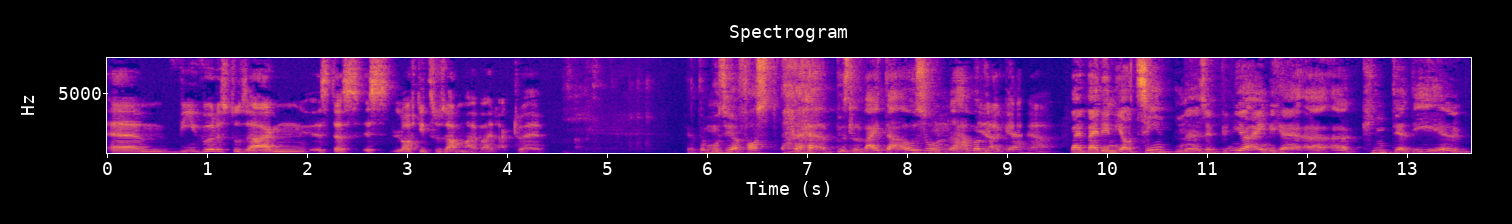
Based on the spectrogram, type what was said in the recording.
Ähm, wie würdest du sagen, ist das, ist, läuft die Zusammenarbeit aktuell? Ja, da muss ich ja fast ein bisschen weiter ausholen. Da haben wir ja, ja, ja. Bei, bei den Jahrzehnten. Also ich bin ja eigentlich ein, ein Kind der DEL.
